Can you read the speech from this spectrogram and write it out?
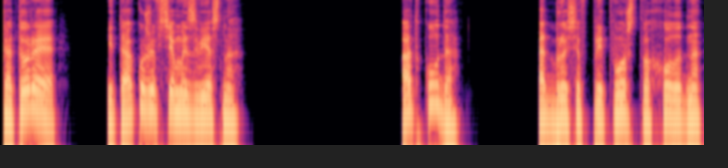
которая и так уже всем известна. Откуда? Отбросив притворство, холодно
